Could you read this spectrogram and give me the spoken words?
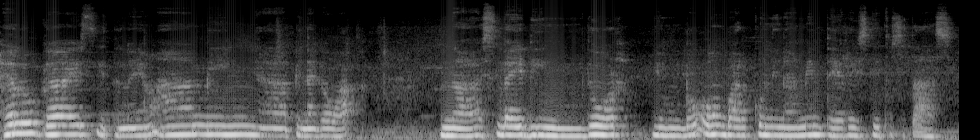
Hello guys, ito na yung aming ah, pinagawa na sliding door. Yung buong balcony namin, terrace dito sa taas.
